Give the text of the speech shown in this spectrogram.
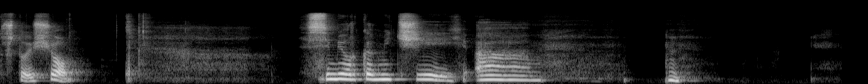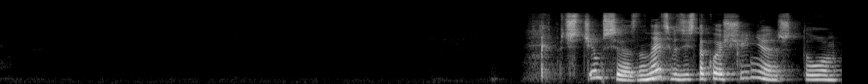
Что еще? Семерка мечей. А... С чем связано? Знаете, вот здесь такое ощущение, что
